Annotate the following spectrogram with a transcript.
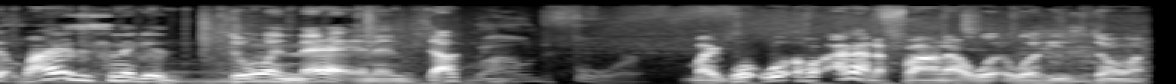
Why is this nigga doing that and then ducking? Round four. Like, what? What? I gotta find out what what he's doing.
